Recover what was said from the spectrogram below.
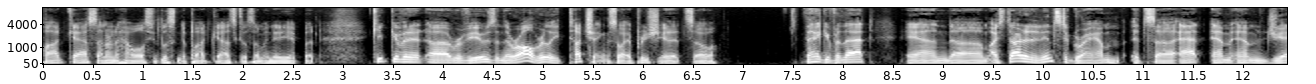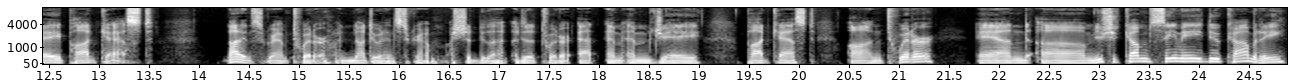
Podcasts, I don't know how else you listen to podcasts because I'm an idiot, but keep giving it uh, reviews. And they're all really touching. So I appreciate it. So thank you for that. And um, I started an Instagram. It's uh, at MMJ Podcast. Not Instagram, Twitter. I did not do an Instagram. I should do that. I did a Twitter at MMJ Podcast on Twitter. And um, you should come see me do comedy.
